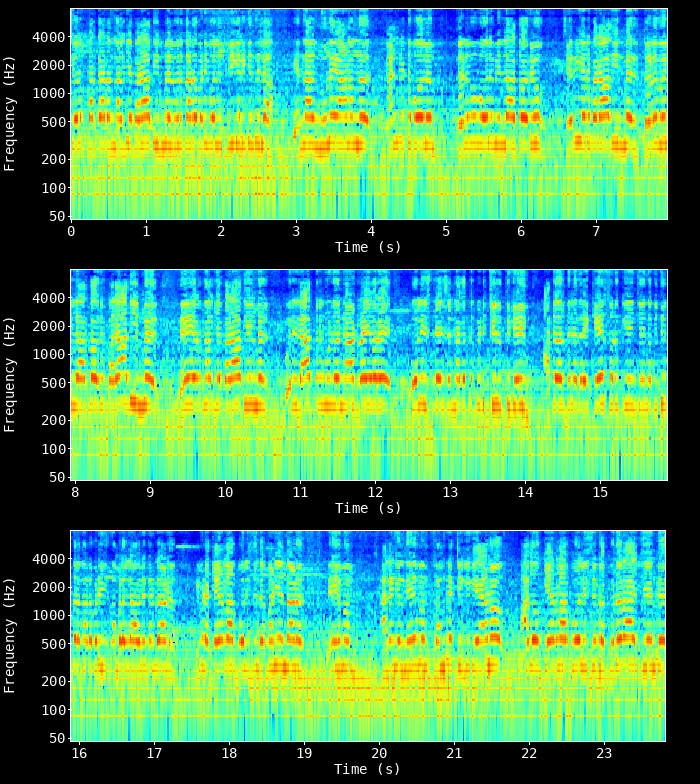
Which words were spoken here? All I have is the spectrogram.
ചെറുപ്പക്കാരൻ നൽകിയ പരാതിയിന്മേൽ ഒരു നടപടി പോലും സ്വീകരിക്കുന്നില്ല. എന്നാൽ നുണയാണെന്ന് കണ്ടിട്ട് പോലും തെളിവ് പോലും ഇല്ലാത്ത ഒരു ചെറിയൊരു പരാതിയിന്മേൽ തെളിവില്ലാത്ത ഒരു പരാതിയിന്മേൽ മേയർ നൽകിയ പരാതിയിന്മേൽ ഒരു രാത്രി മുഴുവൻ ആ ഡ്രൈവറെ പോലീസ് സ്റ്റേഷനകത്ത് പിടിച്ചിരുത്തുകയും അദ്ദേഹത്തിനെതിരെ കേസെടുക്കുകയും ചെയ്യുന്ന വിചിത്ര നടപടി നമ്മളെല്ലാവരും കണ്ടതാണ്. ഇവിടെ കേരള പോലീസിന്റെ പണി എന്താണ്? നിയമം അല്ലെങ്കിൽ നിയമം സംരക്ഷിക്കുകയാണോ? അതോ കേരള പോലീസ് ഇവിടെ പിണറായി വിജയന്റെ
